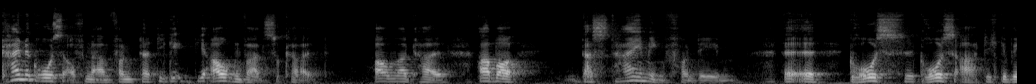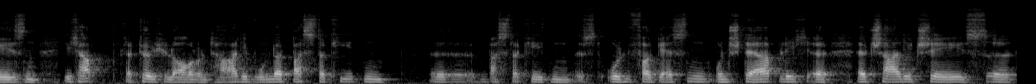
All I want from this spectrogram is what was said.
keine Großaufnahmen von Tati, die Augen waren zu kalt. Augen waren kalt. Aber das Timing von dem, äh, äh, groß, großartig gewesen. Ich habe natürlich Laurel und Hardy bewundert, Buster Keaton, äh, Buster Keaton ist unvergessen, unsterblich, äh, Charlie Chase,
